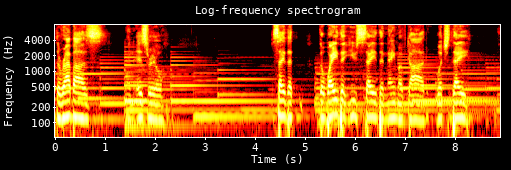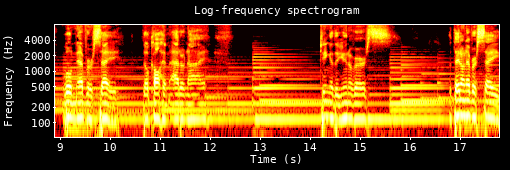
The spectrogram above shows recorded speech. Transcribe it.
The rabbis in Israel say that the way that you say the name of God, which they will never say, they'll call him Adonai, King of the universe, but they don't ever say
